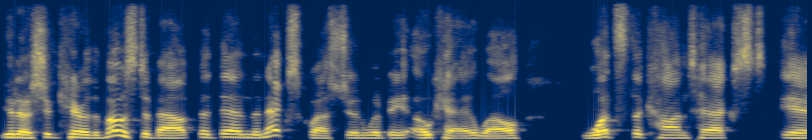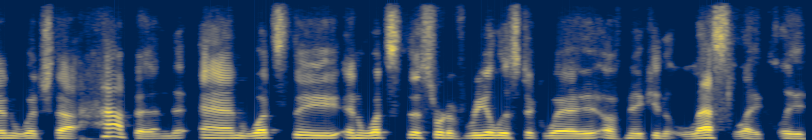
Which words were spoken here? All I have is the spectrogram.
you know should care the most about but then the next question would be okay well what's the context in which that happened and what's the and what's the sort of realistic way of making it less likely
